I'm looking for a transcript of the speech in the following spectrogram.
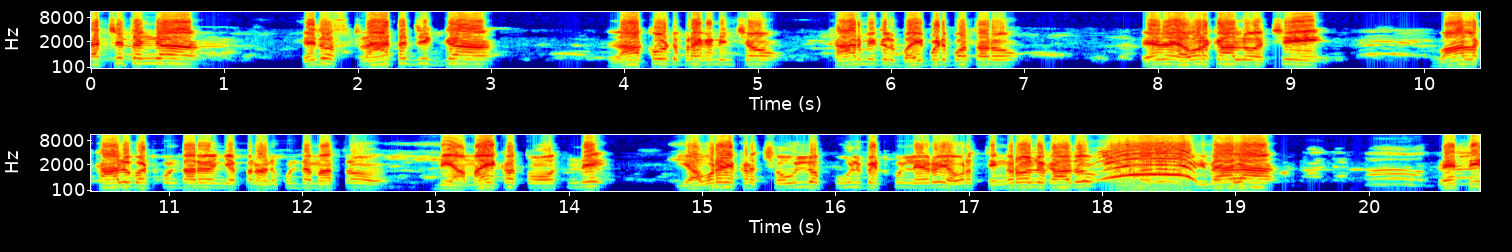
ఖచ్చితంగా ఏదో స్ట్రాటజిక్గా లాకౌట్ ప్రకటించాం. కార్మికులు భయపడిపోతారు. ఏదో ఎవరి కాళ్ళు వచ్చి వాళ్ళ కాళ్ళు పట్టుకుంటారు అని చెప్పని అనుకుంటే మాత్రం మీ అమాయకత్వం అవుతుంది. ఎవరు ఇక్కడ చెవుల్లో పూలు పెట్టుకుని లేరు ఎవరు తింగరోళ్ళు కాదు. ఇవాళ ప్రతి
